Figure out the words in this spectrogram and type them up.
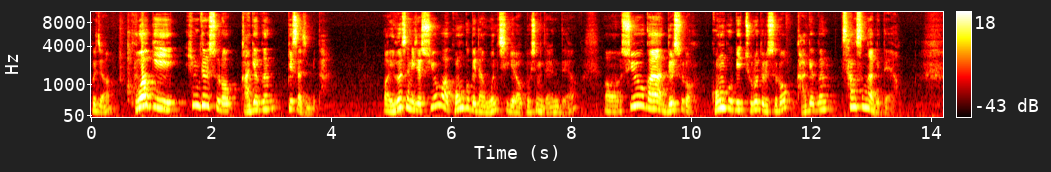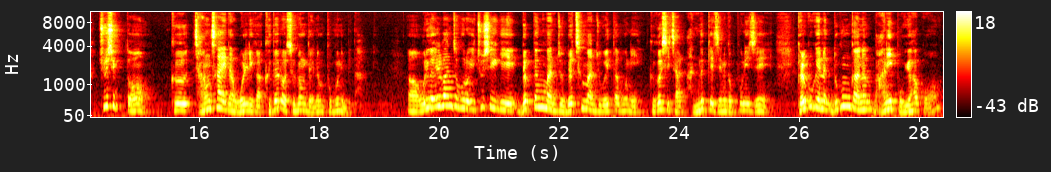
그죠? 구하기 힘들수록 가격은 비싸집니다 어, 이것은 이제 수요와 공급에 대한 원칙이라고 보시면 되는데요. 어, 수요가 늘수록 공급이 줄어들수록 가격은 상승하게 돼요. 주식도 그 장사에 대한 원리가 그대로 적용되는 부분입니다. 어, 우리가 일반적으로 이 주식이 몇백만 주, 몇천만 주고 있다 보니 그것이 잘 안 느껴지는 것 뿐이지 결국에는 누군가는 많이 보유하고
